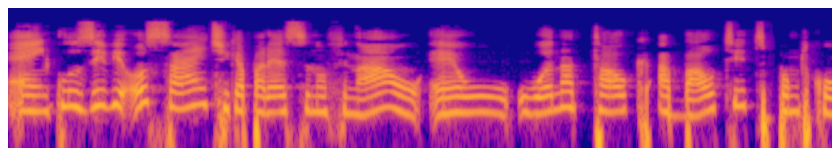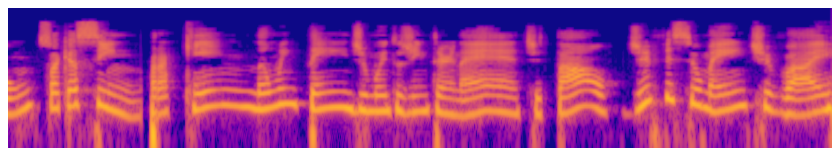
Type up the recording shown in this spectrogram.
É, inclusive o site que aparece no final é o wannatalkaboutit.com. Só que assim, para quem não entende muito de internet e tal, dificilmente vai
